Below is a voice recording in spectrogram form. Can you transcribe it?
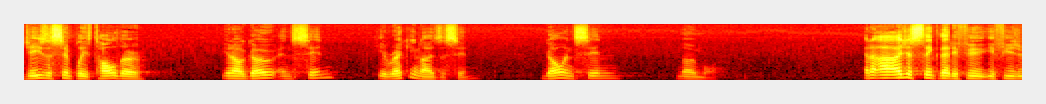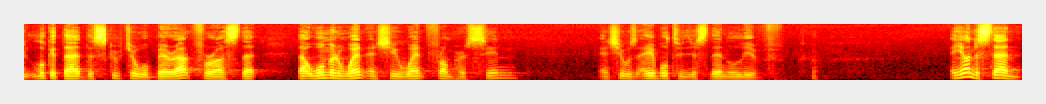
Jesus simply told her, you know, go and sin. He recognizes sin. Go and sin no more. And I, I just think that if you, if you look at that, the scripture will bear out for us that that woman went and she went from her sin and she was able to just then live. and you understand,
